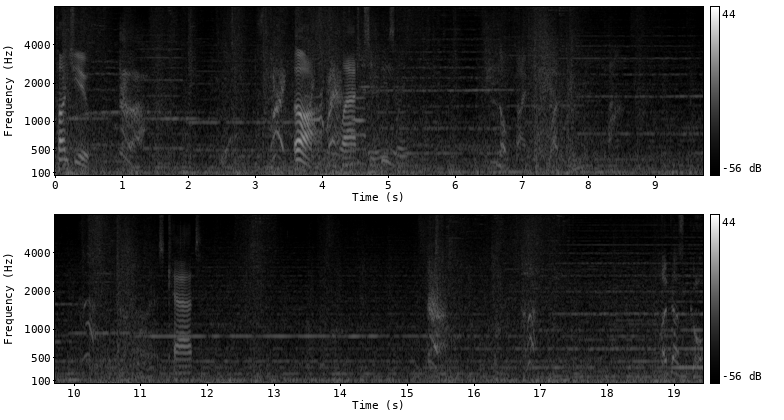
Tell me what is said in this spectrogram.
Punch you. Oh, flash, seriously? No time for. There's Cat. Let us go.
